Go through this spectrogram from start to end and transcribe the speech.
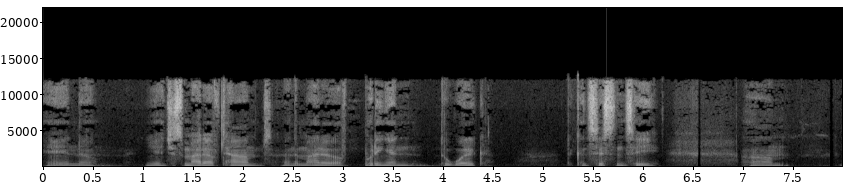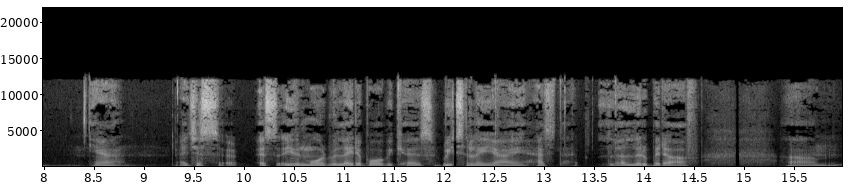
and uh, yeah, it's just a matter of times and a matter of putting in the work, the consistency. Um, yeah, I just it's even more relatable because recently I had a little bit of um,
